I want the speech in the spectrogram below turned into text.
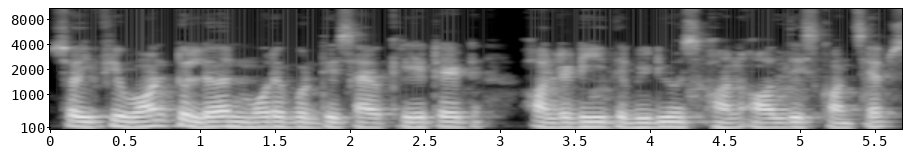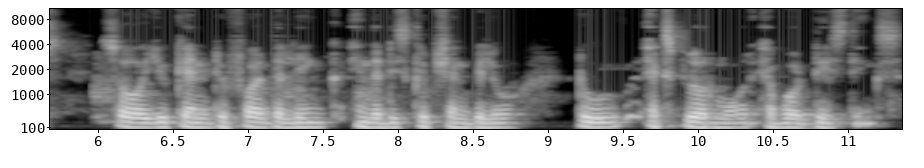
So if you want to learn more about this, I have created already the videos on all these concepts. So you can refer the link in the description below to explore more about these things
